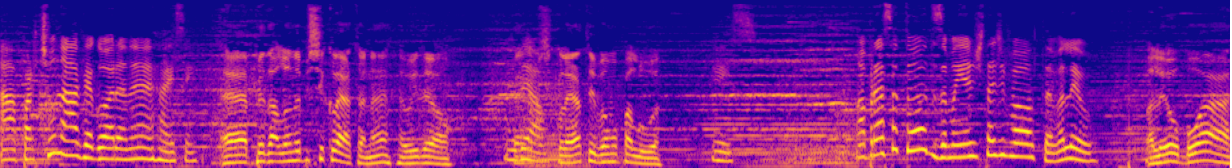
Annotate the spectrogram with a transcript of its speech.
Ah, partiu nave agora, né, Heisen? É, pedalando a bicicleta, né? É o ideal. É Pega ideal. a bicicleta e vamos pra lua. É isso. Um abraço a todos. Amanhã a gente tá de volta. Valeu. Valeu, boa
